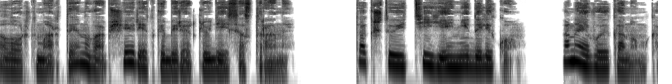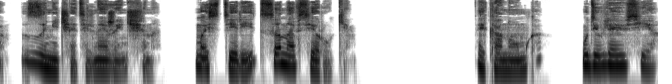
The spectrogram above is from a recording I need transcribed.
Лорд Мартен вообще редко берет людей со стороны. Так что идти ей недалеко. Она его экономка, замечательная женщина. Мастерица на все руки. Экономка? Удивляюсь я.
